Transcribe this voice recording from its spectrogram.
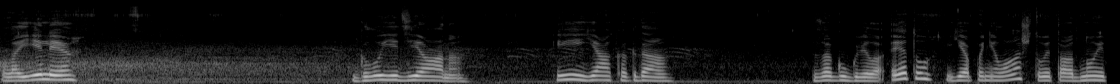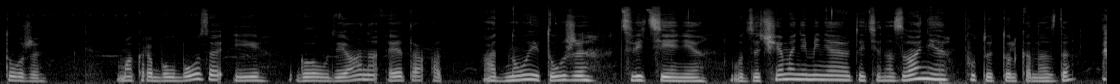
лоелия глоедиана. И я когда загуглила эту, я поняла, что это одно и то же. Макробулбоза и глаудиана это одно и то же цветение. Вот зачем они меняют эти названия, путают только нас, да?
